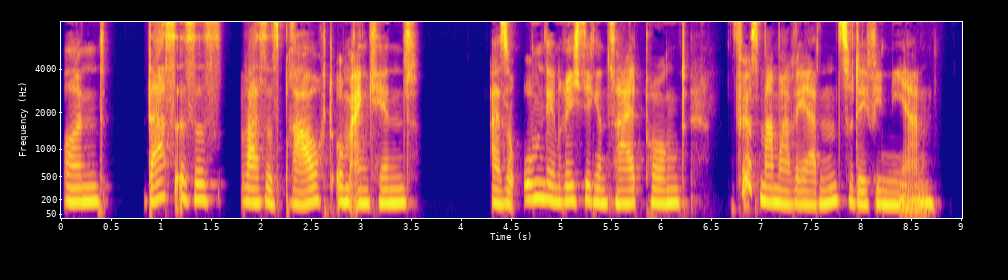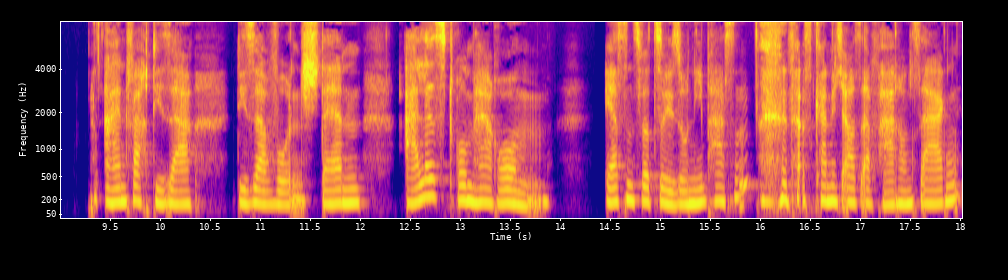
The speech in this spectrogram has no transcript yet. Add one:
Und das ist es, was es braucht, um ein Kind, also um den richtigen Zeitpunkt fürs Mama werden zu definieren. Einfach dieser, dieser Wunsch, denn alles drumherum, Erstens wird sowieso nie passen. Das kann ich aus Erfahrung sagen.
